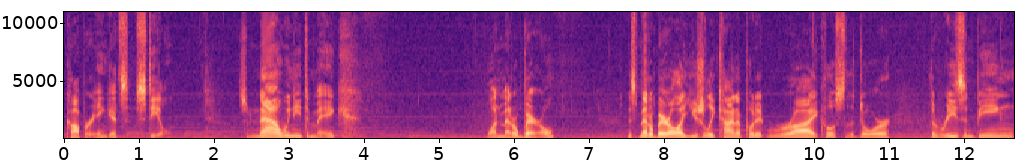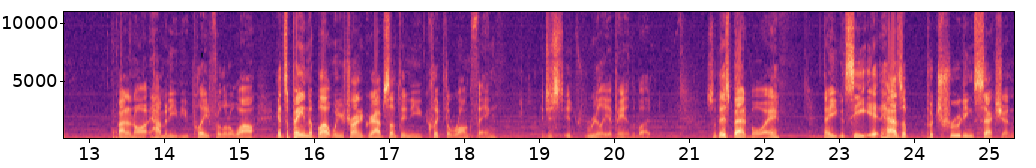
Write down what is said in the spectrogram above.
copper ingots, steel. So now we need to make one metal barrel. This metal barrel, I usually kind of put it right close to the door. The reason being, I don't know how many of you played for a little while. It's a pain in the butt when you're trying to grab something and you click the wrong thing. It just, it's really a pain in the butt. So this bad boy, now you can see it has a protruding section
